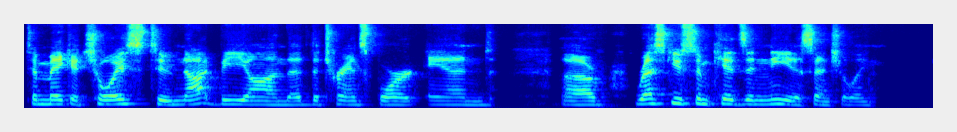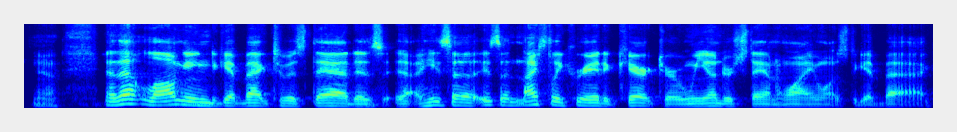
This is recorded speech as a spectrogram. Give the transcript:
to make a choice to not be on the, the transport and uh, rescue some kids in need, essentially. Yeah. Now that longing to get back to his dad is uh, he's a he's a nicely created character and we understand why he wants to get back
